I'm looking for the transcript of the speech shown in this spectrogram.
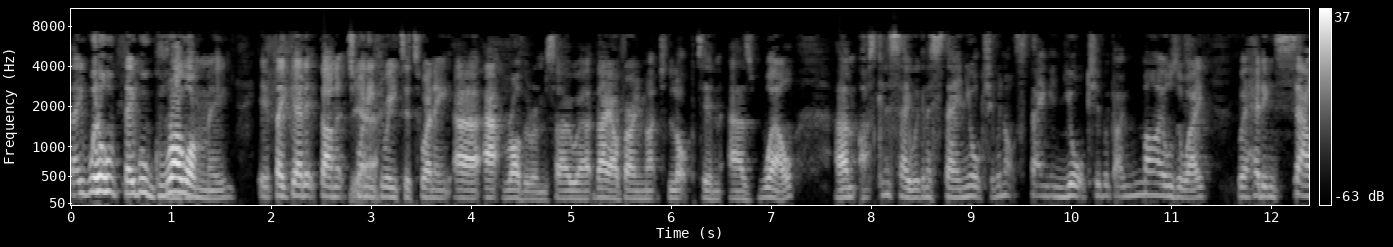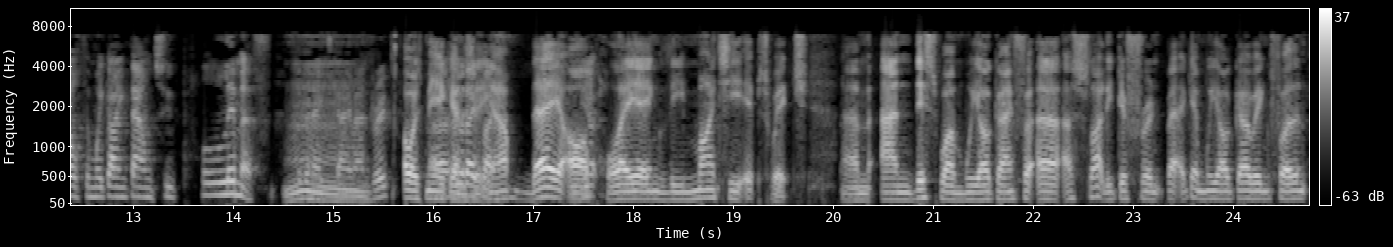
they will they will grow on me if they get it done at Yeah. 23 to 20 uh, at Rotherham. So uh, they are very much locked in as well. Um, I was going to say we're going to stay in Yorkshire. We're not staying in Yorkshire. We're going miles away. We're heading south and we're going down to Plymouth for the next game, Andrew. Oh, it's me Uh, again, they it? Yeah, they are Yep. playing the mighty Ipswich, um, and this one we are going for a, a slightly different bet. Again, we are going for an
